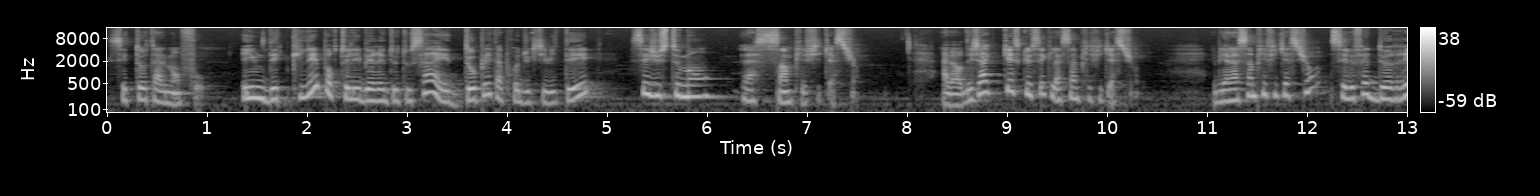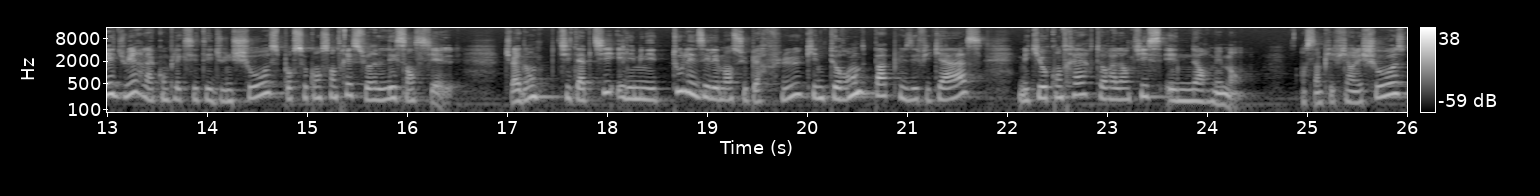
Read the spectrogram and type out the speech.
c'est totalement faux. Et une des clés pour te libérer de tout ça et doper ta productivité, c'est justement la simplification. Alors déjà, qu'est-ce que c'est que la simplification? Eh bien la simplification, c'est le fait de réduire la complexité d'une chose pour se concentrer sur l'essentiel, tu vas donc petit à petit éliminer tous les éléments superflus qui ne te rendent pas plus efficace, mais qui au contraire te ralentissent énormément. En simplifiant les choses,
